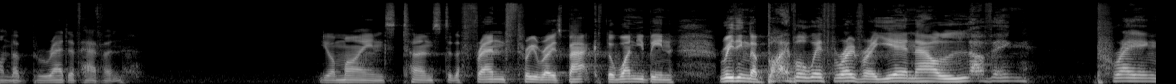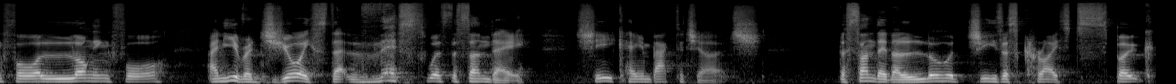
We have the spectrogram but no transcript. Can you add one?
on the bread of heaven. Your mind turns to the friend three rows back, the one you've been reading the Bible with for over a year now, loving, praying for, longing for, and you rejoice that this was the Sunday she came back to church. The Sunday the Lord Jesus Christ spoke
